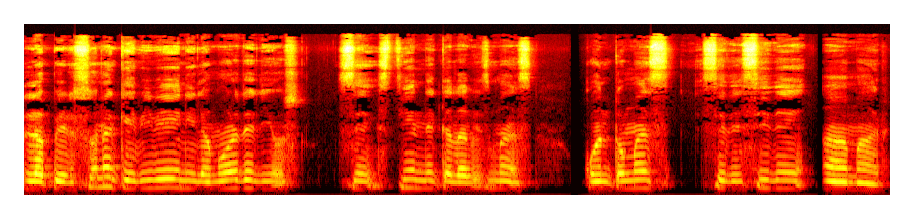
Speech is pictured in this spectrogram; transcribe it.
La persona que vive en el amor de Dios se extiende cada vez más cuanto más se decide a amar.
